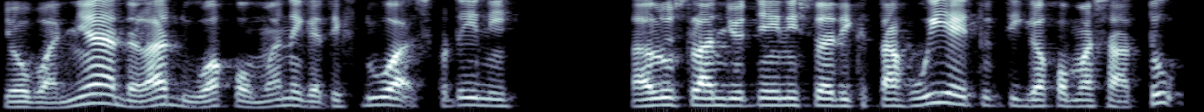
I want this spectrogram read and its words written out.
Jawabannya adalah 2, negatif 2. Seperti ini. Lalu selanjutnya ini sudah diketahui yaitu 3,1.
